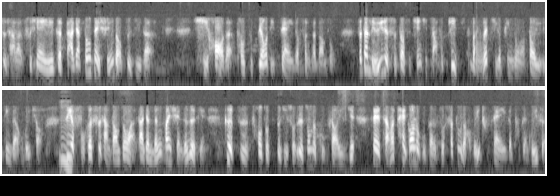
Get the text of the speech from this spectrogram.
市场呢出现一个大家都在寻找自己的喜好的投资标的这样一个份额当中。值得留意的是，倒是前期涨幅最猛的几个品种啊，倒有一定的回调。这也符合市场当中啊，大家轮番选择热点。各自操作自己所热衷的股票，以及在涨得太高的股票做适度的回吐这样一个普遍规则，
